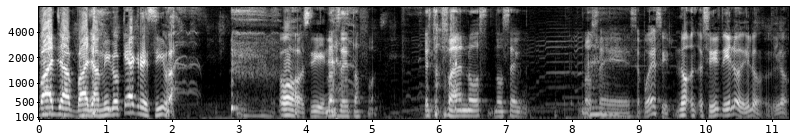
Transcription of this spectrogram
vaya, vaya, amigo, qué agresiva. Oh, sí, No ¿no? sé, esta fan... Esta fan no, no sé... No sé... ¿Se puede decir? No, sí, dilo, dilo, dilo.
